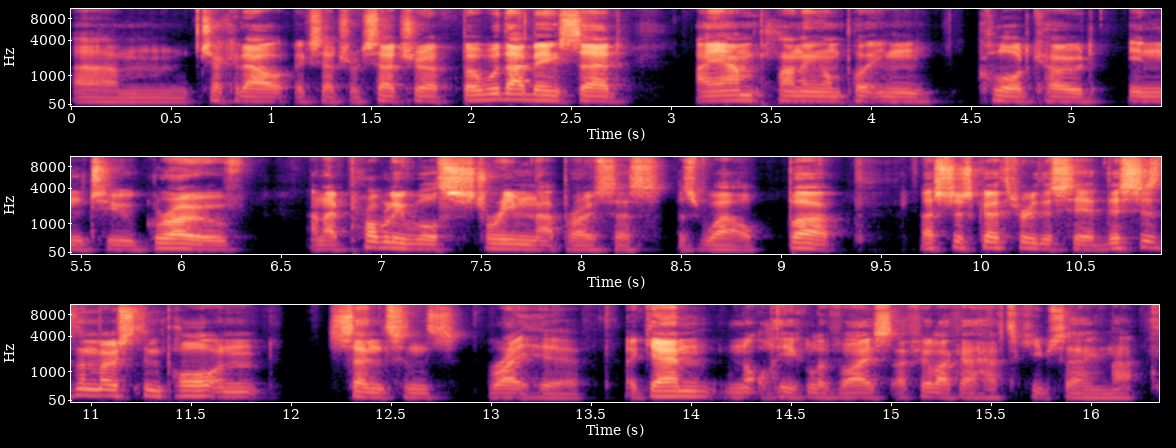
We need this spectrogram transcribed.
um, check it out, etc., etc. But with that being said, I am planning on putting Claude Code into Grove, and I probably will stream that process as well. But let's just go through this here. This is the most important sentence right here. Again, not legal advice. I feel like I have to keep saying that.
